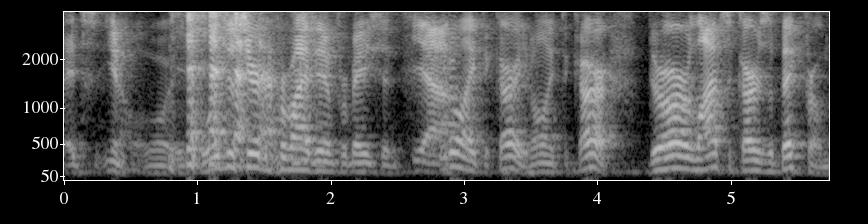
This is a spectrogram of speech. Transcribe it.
It's you know it's- we're just here to provide the information. Yeah. you don't like the car, you don't like the car. There are lots of cars to pick from.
